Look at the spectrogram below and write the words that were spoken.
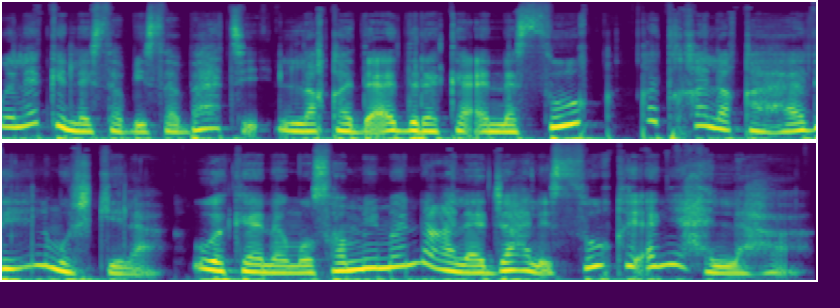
ولكن ليس بثباتي لقد أدرك أن السوق قد خلق هذه المشكلة وكان مصمما على جعل السوق أن يحلها.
